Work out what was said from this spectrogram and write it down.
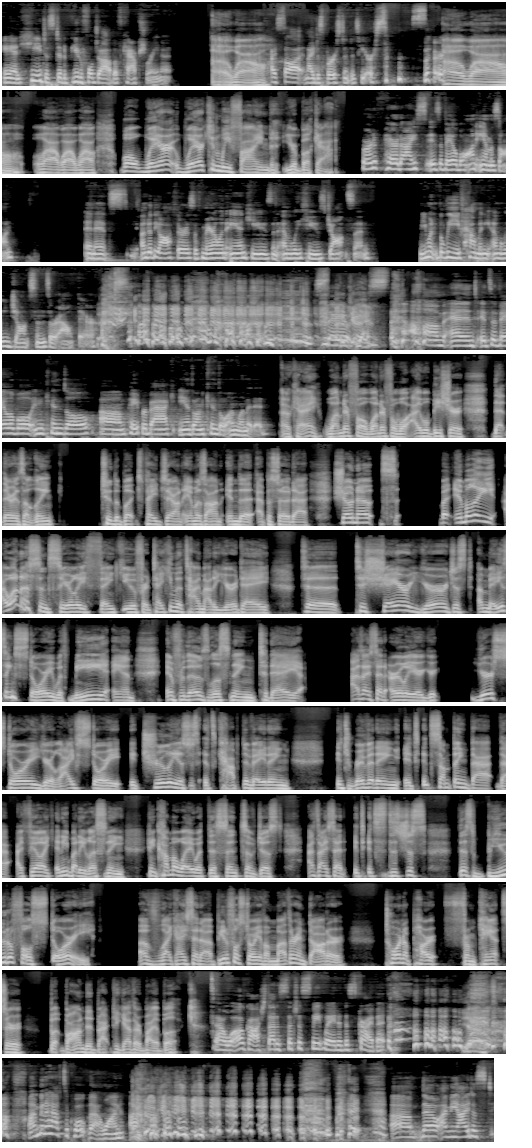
And he just did a beautiful job of capturing it. Oh, wow. I saw it and I just burst into tears. so. Oh, wow. Wow, wow, wow. Well, where, where can we find your book at? Bird of Paradise is available on Amazon and it's under the authors of Marilyn Ann Hughes and Emily Hughes Johnson. You wouldn't believe how many Emily Johnsons are out there. so, okay. yes. Um, and it's available in Kindle um, paperback and on Kindle Unlimited. Okay. Wonderful. Wonderful. Well, I will be sure that there is a link to the books page there on Amazon in the episode uh, show notes. But Emily, I want to sincerely thank you for taking the time out of your day to to share your just amazing story with me and and for those listening today. As i said earlier your your story your life story it truly is just it's captivating it's riveting it's it's something that that i feel like anybody listening can come away with this sense of just as i said it's it's this just this beautiful story of, like I said, a beautiful story of a mother and daughter torn apart from cancer, but bonded back together by a book. Oh, well, oh gosh, that is such a sweet way to describe it. yeah. I'm going to have to quote that one. but, um, no, I mean, I just,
